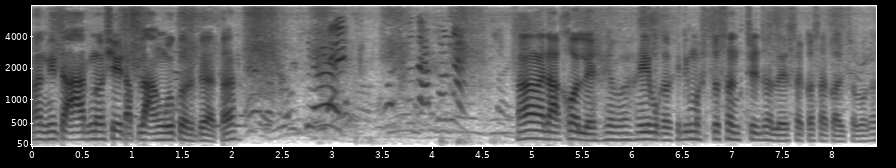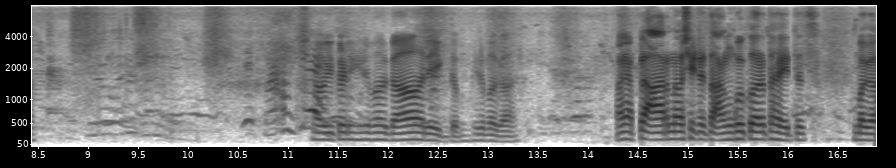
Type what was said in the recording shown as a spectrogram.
आणि तर आर्नो शेट आपला आंघोळ करतोय आता. हां दाखवले हे बघा हे बघा किती मस्त सनसेट झालंय सकाळ सकाळचं बघा. सगळीकडे हिरवागार एकदम हिरवागार. आणि आपला आर्नव शेट आता आंघोळ करत आहेतच बघा.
